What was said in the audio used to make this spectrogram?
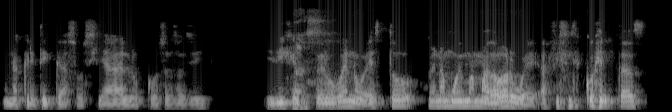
una crítica social o cosas así. Y dije, pero bueno, esto suena muy mamador, güey. A fin de cuentas,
